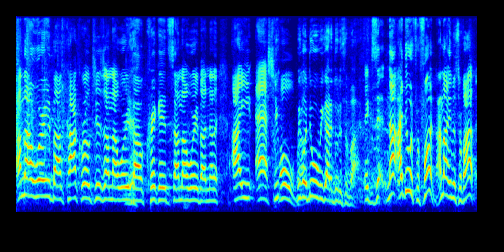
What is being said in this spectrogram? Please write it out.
I'm not worried about cockroaches. I'm not worried about crickets. I'm not worried about nothing. I eat ass whole. We're gonna do what we gotta do to survive. Exactly. no, I do it for fun. I'm not even surviving.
